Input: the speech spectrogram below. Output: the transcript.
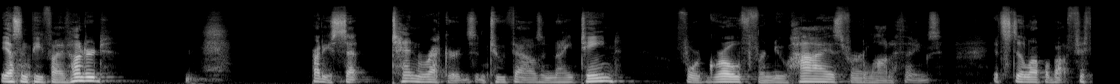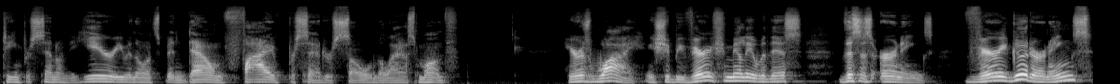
The S&P 500 probably set 10 records in 2019 for growth, for new highs, for a lot of things. It's still up about 15% on the year, even though it's been down 5% or so in the last month. Here's why. You should be very familiar with this. This is earnings. Very good earnings.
